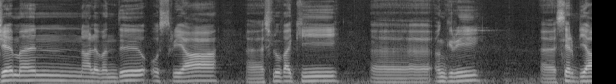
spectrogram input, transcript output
ஜெர்மனால் வந்து Austria Slovakia Hungary Serbia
